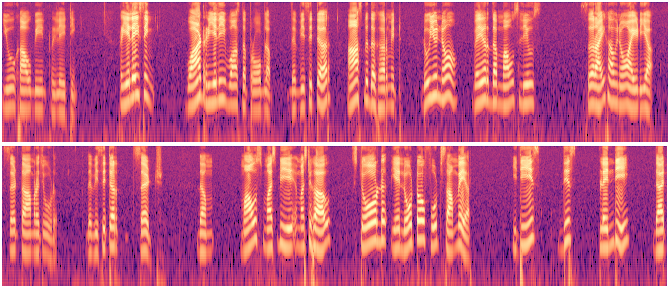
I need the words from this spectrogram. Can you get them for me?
you have been relating. Realizing what really was the problem, the visitor asked the hermit, Do you know where the mouse lives? Sir, I have no idea, said Tamrachud. The visitor said, The mouse must be must have stored a lot of food somewhere. It is this plenty that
